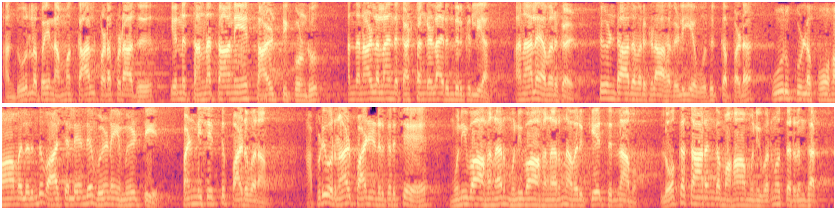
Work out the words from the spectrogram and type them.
அந்த ஊர்ல போய் நம்ம கால் படப்படாது என்று தன்னைத்தானே தாழ்த்தி கொண்டு அந்த நாள்லாம் இந்த கஷ்டங்கள்லாம் இருந்திருக்கு இல்லையா? அதனால அவர்கள் தீண்டாதவர்களாக வெளியே ஒதுக்கப்பட ஊருக்குள்ள போகாமல் இருந்து வாசல்லேருந்தே வீணையை மீட்டி பண்ணிசைத்து பாடுவராம். அப்படி ஒரு நாள் பாடிட்டு இருக்கிறச்சே முனிவாகனர் முனிவாகனர்னு அவருக்கே திருநாமம். லோகசாரங்க மகாமுனிவர்னு ஒருத்தர் இருந்தார்.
